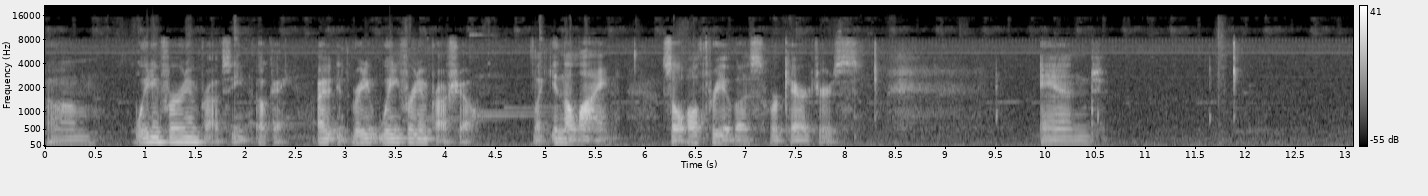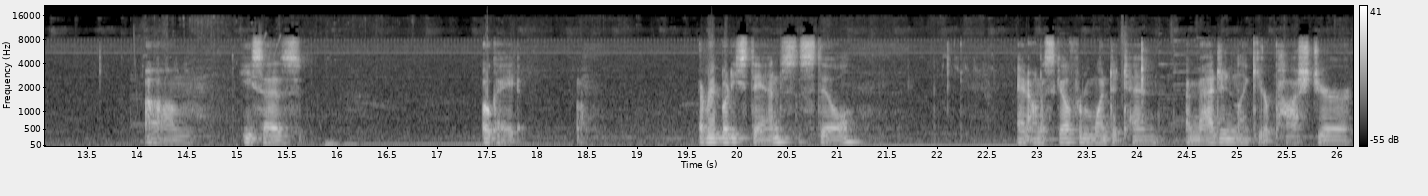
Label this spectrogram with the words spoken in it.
Um, waiting for an improv scene. Okay. I, waiting, waiting for an improv show. Like in the line. So all three of us were characters. And um, he says, okay, everybody stands still. And on a scale from 1 to 10, imagine like your posture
